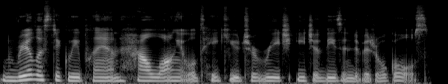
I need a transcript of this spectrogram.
realistically plan how long it will take you to reach each of these individual goals.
